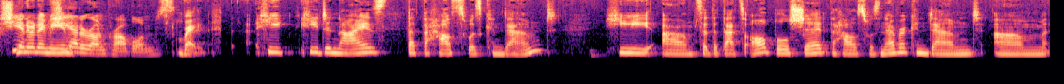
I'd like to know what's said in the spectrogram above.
She you know had- what I mean? She had her own problems. Right. He he denies that the house was condemned. He um, said that that's all bullshit. The house was never condemned, um,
